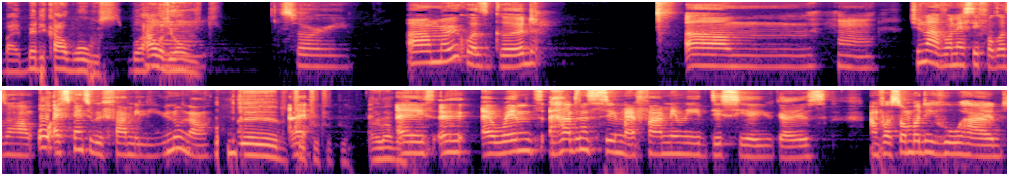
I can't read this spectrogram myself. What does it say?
my medical woes. But how was your own Mm. week? Sorry. Um, my week was good. Um, hmm. Do you know I've honestly forgotten how? Oh, I spent it with family. You know now. Yeah, yeah, yeah, true, I- true, true, true. I remember. I, I I went. I hadn't seen my family this year, you guys. And for somebody who had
